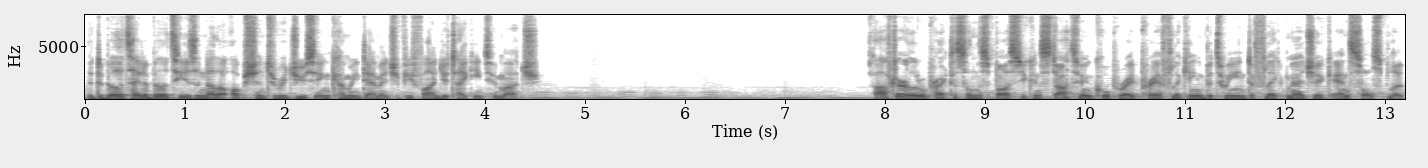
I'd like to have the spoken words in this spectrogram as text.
The Debilitate ability is another option to reduce incoming damage if you find you're taking too much. After a little practice on this boss, you can start to incorporate prayer flicking between Deflect Magic and Soul Split.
